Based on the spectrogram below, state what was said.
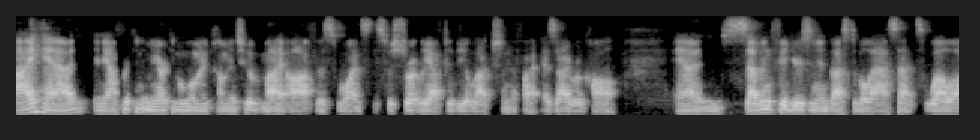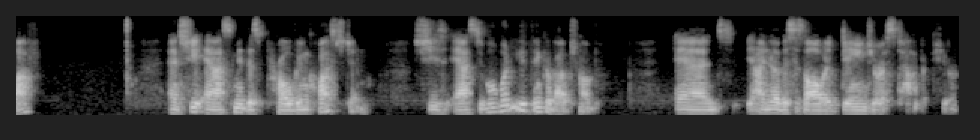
I had an african american woman come into my office once. This was shortly after the election if I, as i recall. And seven figures in investable assets well off and she asked me this probing question she asked me well what do you think about trump and I know this is all a dangerous topic here,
